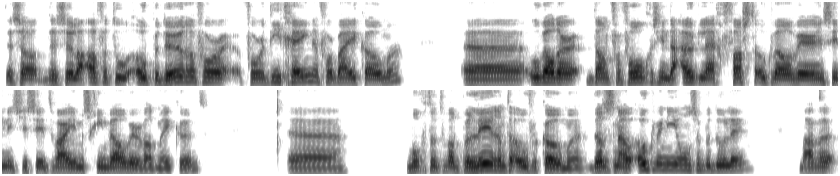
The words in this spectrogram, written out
Er, zal, er zullen af en toe open deuren voor, voor diegene voorbij komen. Uh, hoewel er dan vervolgens in de uitleg vast ook wel weer een zinnetje zit waar je misschien wel weer wat mee kunt. Uh, mocht het wat belerend overkomen, dat is nou ook weer niet onze bedoeling. Maar we,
